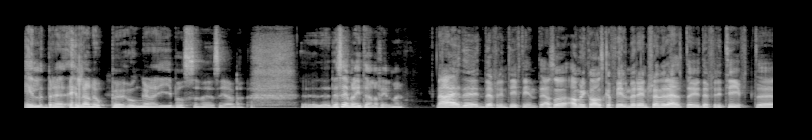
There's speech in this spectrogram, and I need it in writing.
eldar han upp ungarna i bussen, det är så jävla... Det ser man inte i alla filmer. Nej, det är definitivt inte. Alltså amerikanska filmer rent generellt är ju definitivt eh,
